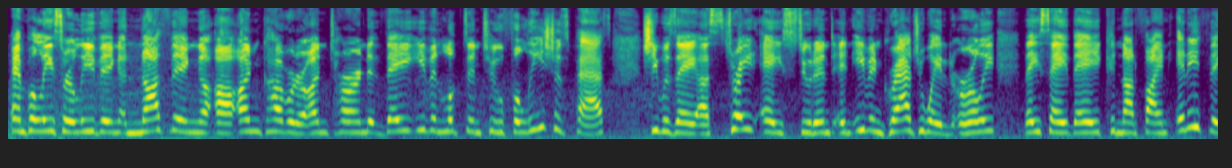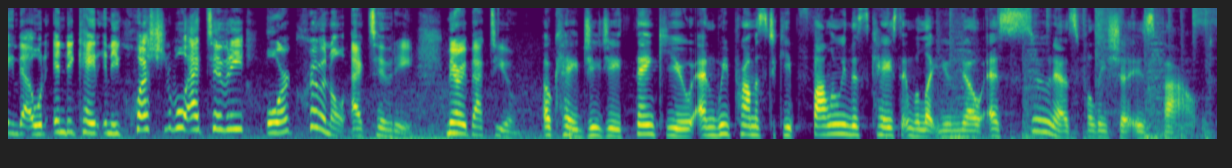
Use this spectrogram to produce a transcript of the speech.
And police are leaving nothing uh, uncovered or unturned. They even looked into Phylicia's past. She was a, a, straight A student and even graduated early. They say they could not find anything that would indicate any questionable activity or criminal activity. Mary, back to you. Okay, Gigi, thank you. And we promise to keep following this case and we'll let you know as soon as Phylicia is found.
